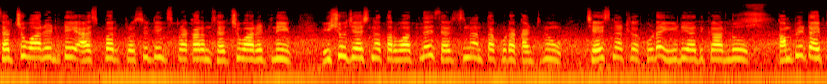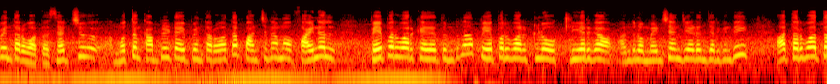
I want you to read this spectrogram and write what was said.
సెర్చ్ వారెంట్ని యాజ్ పర్ ప్రొసీడింగ్స్ ప్రకారం సెర్చ్ వారెంట్ని ఇష్యూ చేసిన తర్వాతనే సెర్చ్ని అంతా కూడా కంటిన్యూ చేసినట్లుగా కూడా ఈడీ అధికారులు కంప్లీట్ అయిపోయిన తర్వాత సెర్చ్ మొత్తం కంప్లీట్ అయిపోయిన తర్వాత పంచనామా ఫైనల్ పేపర్ వర్క్ ఏదైతే ఉంటుందో ఆ పేపర్ వర్క్లో క్లియర్గా అందులో మెన్షన్ చేయడం జరిగింది. ఆ తర్వాత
